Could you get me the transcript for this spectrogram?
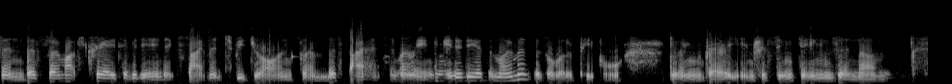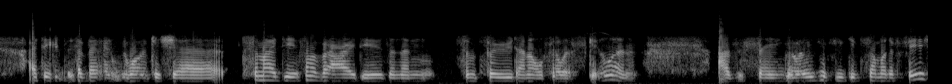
and there's so much creativity and excitement to be drawn from the science and marine community at the moment. There's a lot of people doing very interesting things, and um, I think at this event we wanted to share some ideas, some of our ideas, and then some food and also a skill and as the saying goes, if you give someone a fish,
